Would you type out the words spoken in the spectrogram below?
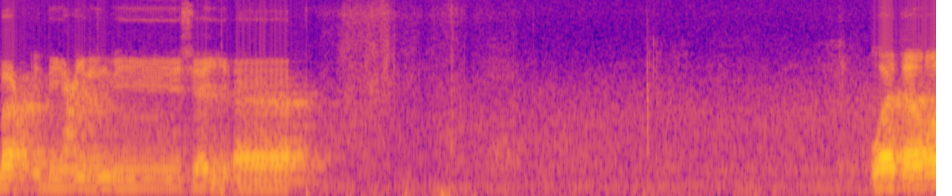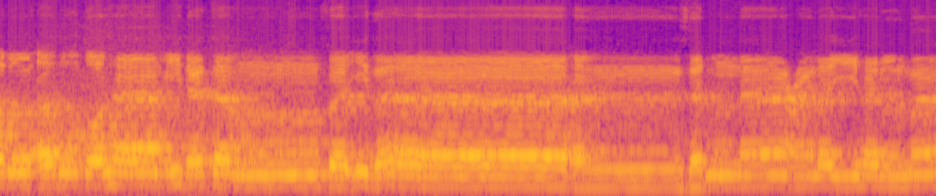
بعد علم شيئا. وترى الأرض هامدة فإذا أنزلنا عليها الماء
